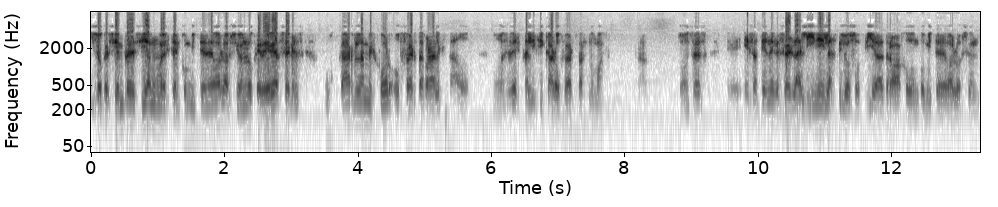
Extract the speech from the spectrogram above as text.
y lo que siempre decíamos es que el comité de evaluación lo que debe hacer es buscar la mejor oferta para el Estado, no es descalificar ofertas nomás. Entonces, eh, esa tiene que ser la línea y la filosofía de trabajo de un comité de evaluación.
